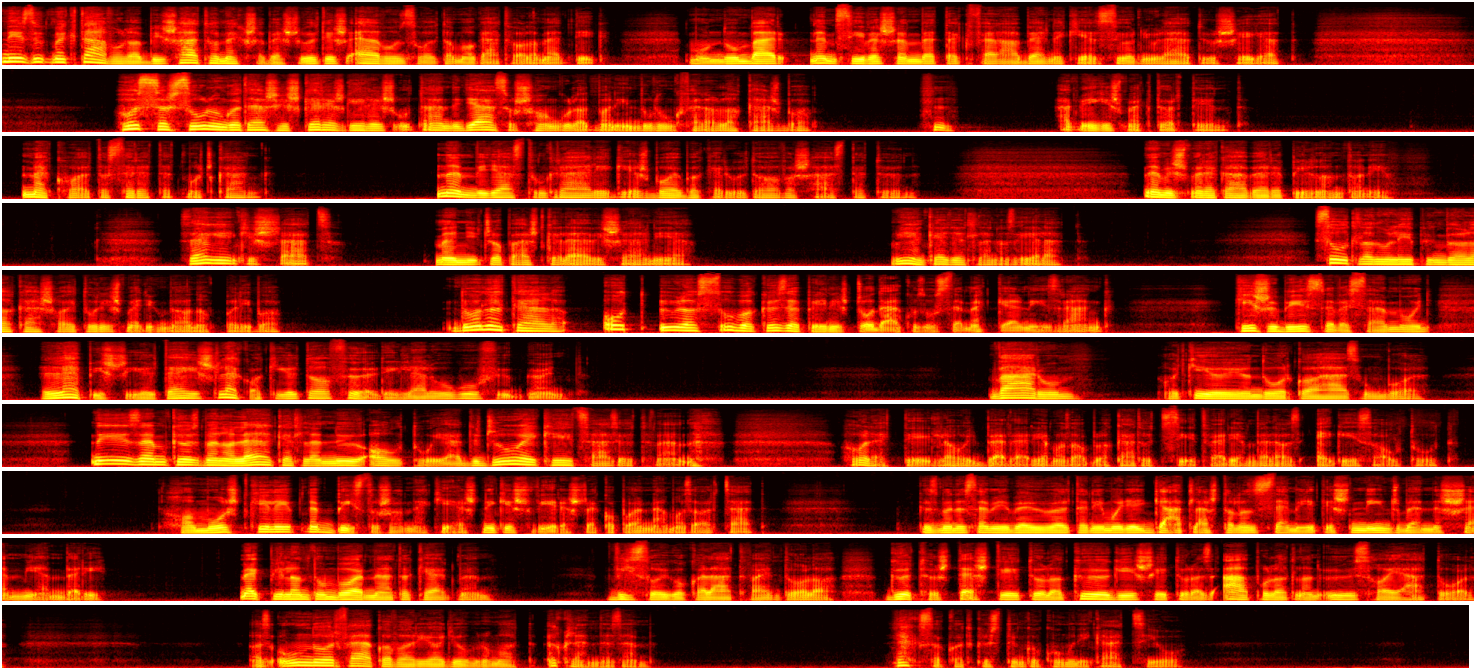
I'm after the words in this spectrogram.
Nézzük meg távolabb is, hát ha megsebesült, és elvonzolta magát valameddig. Mondom, bár nem szívesen vetek fel Ábelnek ilyen szörnyű lehetőséget. Hosszas szólongatás és keresgélés után gyászos hangulatban indulunk fel a lakásba. Hm, hát mégis megtörtént. Meghalt a szeretett macskánk. Nem vigyáztunk rá elég, és bajba került a havas háztetőn. Nem ismerek Áberre pillantani. Szegény kis srác, mennyi csapást kell elviselnie. Milyen kegyetlen az élet. Szótlanul lépünk be a lakásajtón, és megyünk be a nappaliba. Donatella ott ül a szoba közepén, és csodálkozó szemekkel néz ránk. Később észreveszem, hogy lepisilte és lekakilta a földig lelógó függönyt. Várom, hogy kijöjjön Dorka a házunkból. Nézem közben a lelketlen nő autóját, Joy 250. Hol egy tégla, hogy beverjem az ablakát, hogy szétverjem vele az egész autót? Ha most kilépne, biztosan esnék, és véresre kaparnám az arcát. Közben a szemébe üvölteném, hogy egy gátlástalan szemét, és nincs benne semmi emberi. Megpillantom Barnát a kertben. Viszolygok a látványtól, a göthös testétől, a kölgésétől, az ápolatlan őszhajától. Az undor felkavarja a gyomromat, öklendezem. Megszakad köztünk a kommunikáció.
